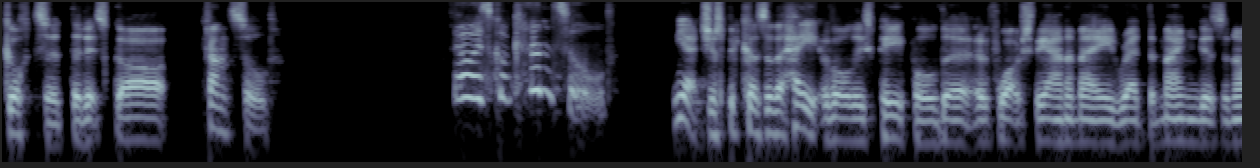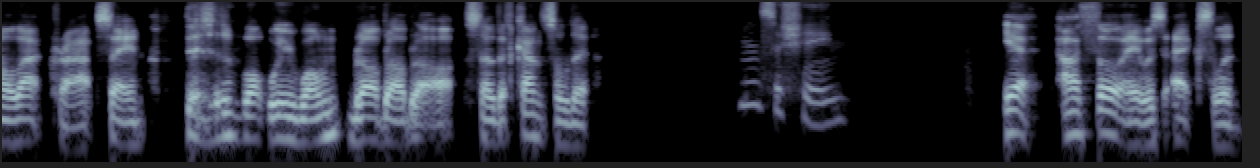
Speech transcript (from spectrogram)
gutted that it's got cancelled. Oh, it's got cancelled. Yeah, just because of the hate of all these people that have watched the anime, read the mangas, and all that crap, saying this isn't what we want, blah blah blah. So they've cancelled it. That's a shame. Yeah, I thought it was excellent.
